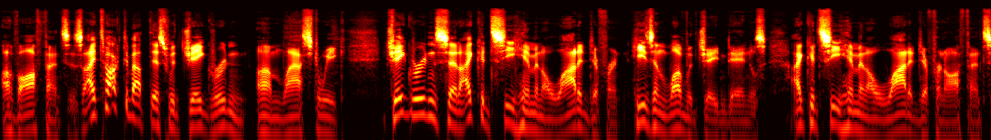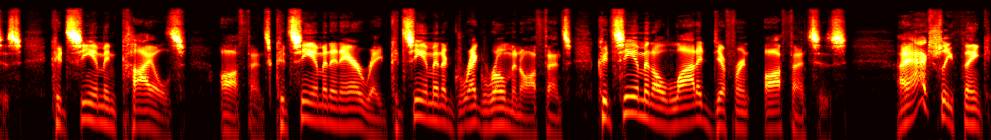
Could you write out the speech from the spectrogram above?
of offenses. I talked about this with Jay Gruden um, last week. Jay Gruden said I could see him in a lot of different. He's in love with Jayden Daniels. I could see him in a lot of different offenses. Could see him in Kyle's offense. Could see him in an air raid. Could see him in a Greg Roman offense. Could see him in a lot of different offenses. I actually think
